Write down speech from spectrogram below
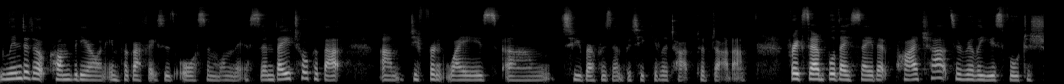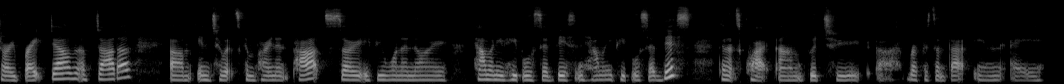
lynda.com video on infographics is awesome on this, and they talk about um, different ways um, to represent particular types of data. For example, they say that pie charts are really useful to show breakdown of data um, into its component parts. So if you want to know how many people said this and how many people said this, then it's quite um, good to uh, represent that in a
